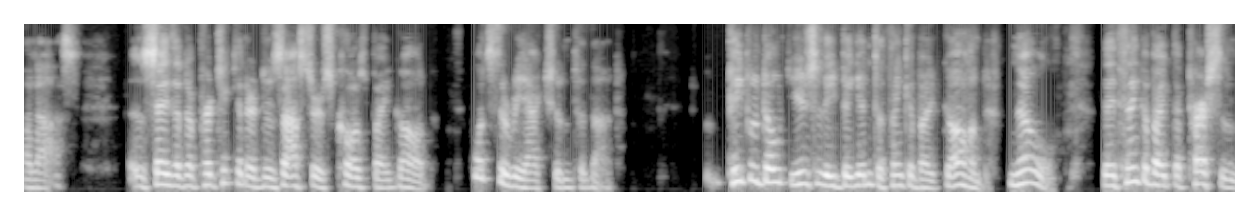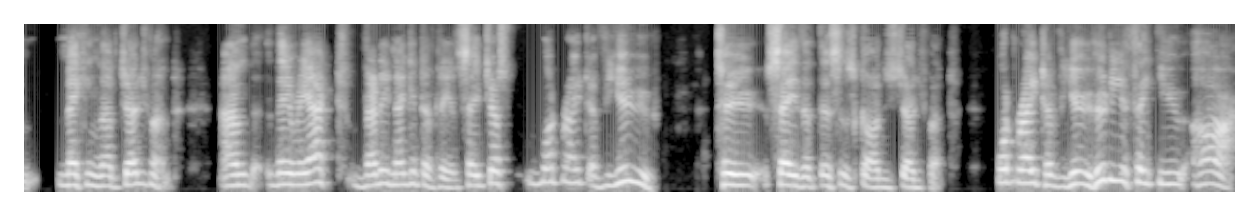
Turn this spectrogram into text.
alas, say that a particular disaster is caused by God, what's the reaction to that? People don't usually begin to think about God. No, they think about the person making that judgment and they react very negatively and say, just what right have you to say that this is God's judgment? What right have you? Who do you think you are?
